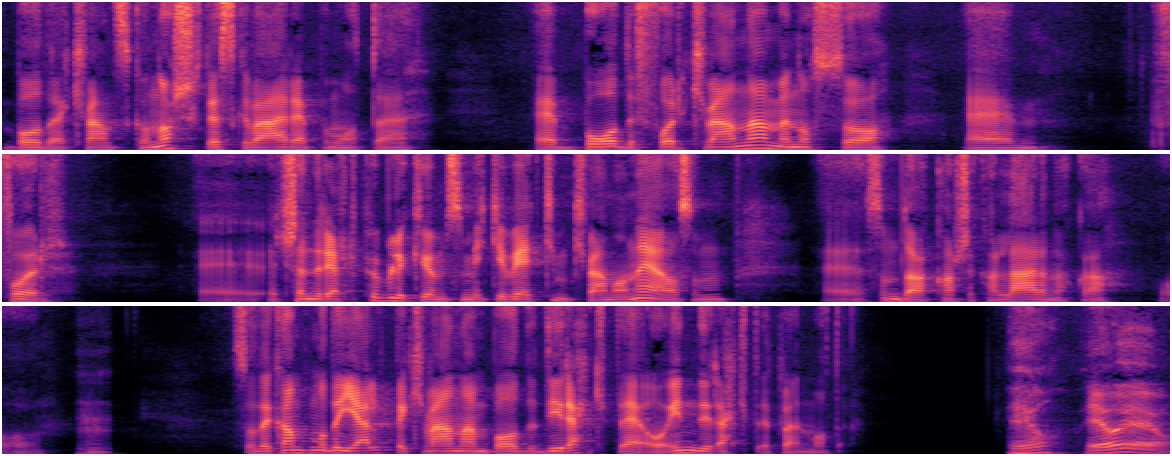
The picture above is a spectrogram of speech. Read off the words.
både kvensk og norsk. Det skal være på en måte eh, både for kvener, men også eh, for et generelt publikum som ikke vet hvem kvenene er, og som som da kanskje kan lære noe. Mm. Så det kan på en måte hjelpe kvenene både direkte og indirekte, på en måte. Ja, ja, ja. ja.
